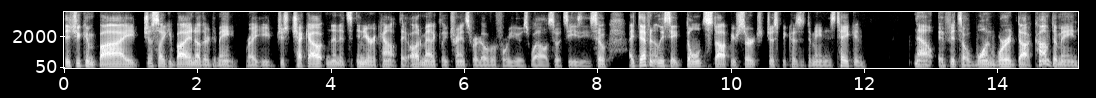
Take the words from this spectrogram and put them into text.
that you can buy just like you buy another domain, right? You just check out and then it's in your account. They automatically transfer it over for you as well. So it's easy. So I definitely say don't stop your search just because the domain is taken. Now, if it's a one word.com domain,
